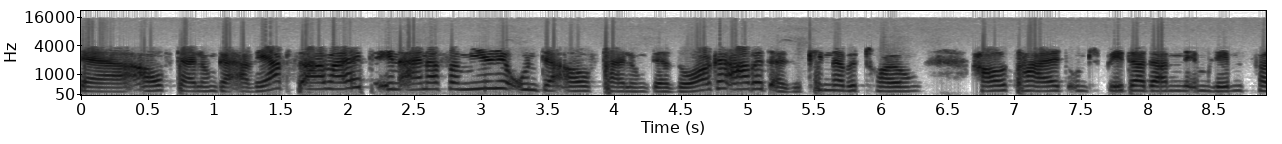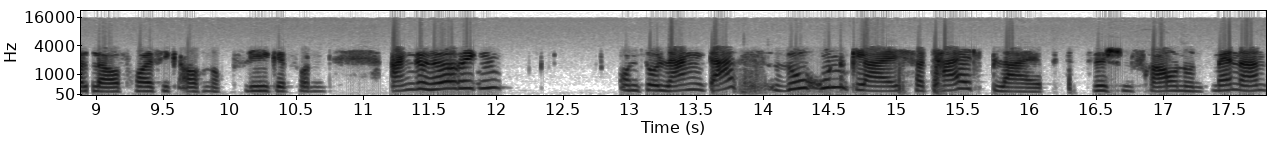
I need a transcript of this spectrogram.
der Aufteilung der Erwerbsarbeit in einer Familie und der Aufteilung der Sorgearbeit, also Kinderbetreuung, Haushalt und später dann im Lebensverlauf häufig auch noch Pflege von Angehörigen. Und solange das so ungleich verteilt bleibt zwischen Frauen und Männern,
